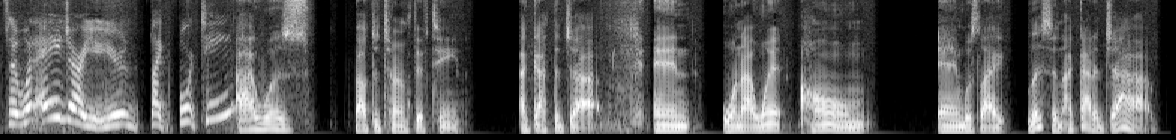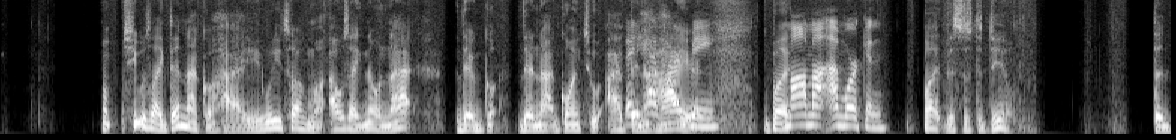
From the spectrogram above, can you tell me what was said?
So, what age are you? You're like 14. I was about to turn 15. I got the job. And when I went home and was like, listen, I got a job. um, She was like, they're not going to hire you. What are you talking about? I was like, no, not they're go- they're not going to. I've They been have hired. hired me. But Mama, I'm working. but this is the deal. The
